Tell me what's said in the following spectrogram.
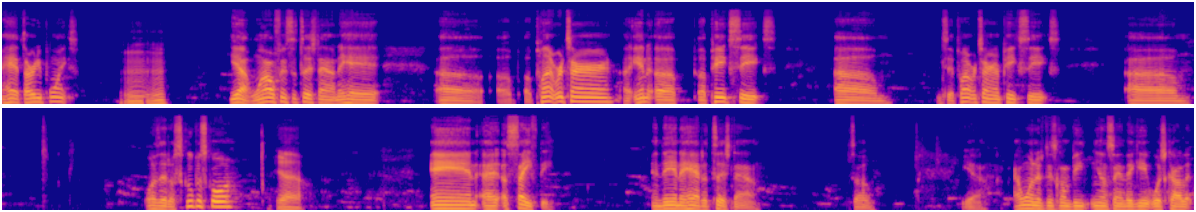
and had 30 points. Mm-hmm. Yeah, one offensive touchdown. They had uh, a, a punt return, a, in, a, a pick six. Um, it's a punt return, pick six. Um, was it a scoop and score Yeah. and a, a safety? And then they had a touchdown. So, yeah. I wonder if this gonna be, you know, I'm saying they get what's called it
